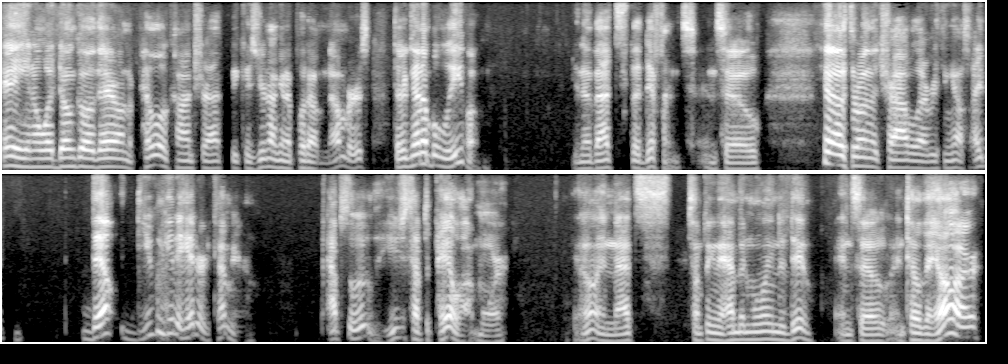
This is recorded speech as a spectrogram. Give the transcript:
"Hey, you know what? Don't go there on a pillow contract because you're not going to put up numbers," they're going to believe them. You know, that's the difference. And so, you know, throwing the travel, everything else, I they'll you can get a hitter to come here. Absolutely. You just have to pay a lot more. You know, and that's something they haven't been willing to do. And so until they are,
